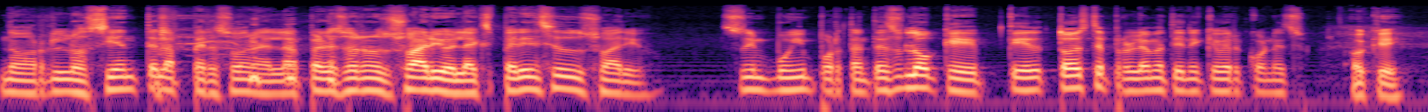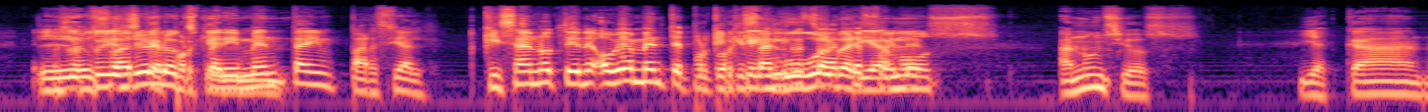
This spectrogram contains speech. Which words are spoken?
No, lo siente la persona, la persona, el usuario, la experiencia de usuario. Eso es muy importante. Eso es lo que todo este problema tiene que ver con eso. Ok. El usuario lo experimenta imparcial. Quizá no tiene, obviamente, porque, quizá en Google veríamos anuncios y acá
